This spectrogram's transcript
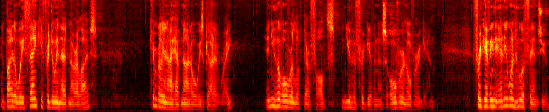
And by the way, thank you for doing that in our lives. Kimberly and I have not always got it right, and you have overlooked our faults, and you have forgiven us over and over again. Forgiving anyone who offends you.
